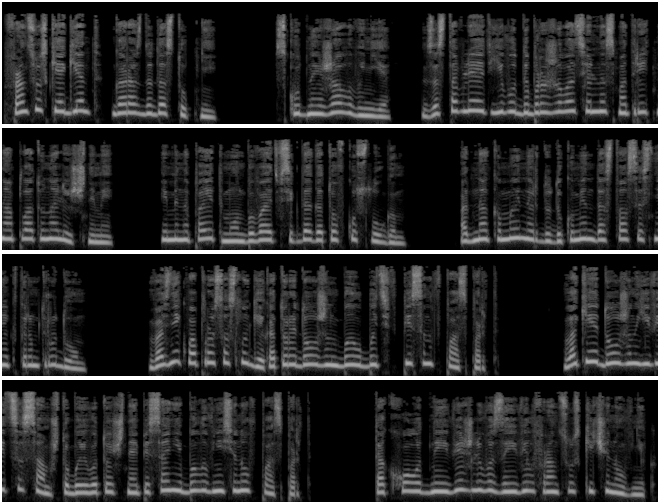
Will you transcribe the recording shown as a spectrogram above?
Французский агент гораздо доступней. Скудные жалования заставляют его доброжелательно смотреть на оплату наличными. Именно поэтому он бывает всегда готов к услугам. Однако Мейнарду документ достался с некоторым трудом. Возник вопрос о слуге, который должен был быть вписан в паспорт. Лакей должен явиться сам, чтобы его точное описание было внесено в паспорт. Так холодно и вежливо заявил французский чиновник.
